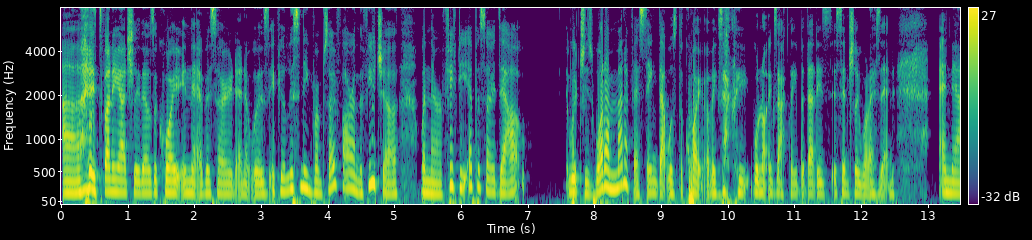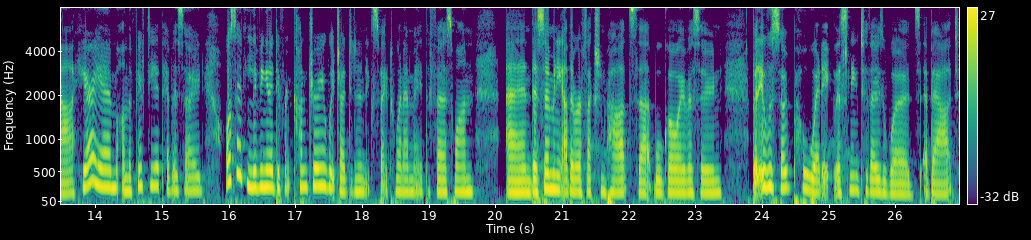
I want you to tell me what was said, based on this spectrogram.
Uh, it's funny actually, there was a quote in the episode, and it was if you're listening from so far in the future, when there are 50 episodes out, which is what I'm manifesting. That was the quote of exactly, well, not exactly, but that is essentially what I said. And now here I am on the 50th episode, also living in a different country, which I didn't expect when I made the first one. And there's so many other reflection parts that we'll go over soon. But it was so poetic listening to those words about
